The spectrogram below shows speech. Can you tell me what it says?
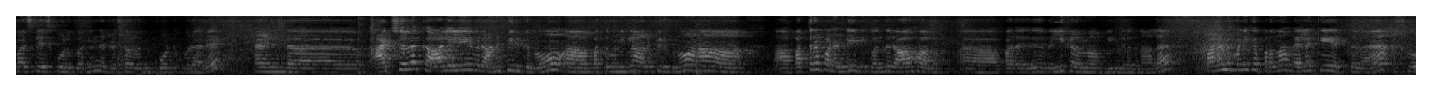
ஃபர்ஸ்ட் டே ஸ்கூலுக்கு வந்து இந்த ட்ரெஸ் அவர் வந்து போட்டு போறாரு. அண்ட் ஆக்சுவலாக காலையிலேயே இவர் அனுப்பியிருக்கணும். பத்து மணிக்கெலாம் அனுப்பியிருக்கணும். ஆனால் பத்தரை பன்னெண்டு இன்னைக்கு வந்து ராகாலம் இது வெள்ளிக்கிழமை அப்படிங்கிறதுனால பன்னெண்டு மணிக்கு அப்புறம் தான் விளக்கே ஏற்றுவேன் ஸோ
